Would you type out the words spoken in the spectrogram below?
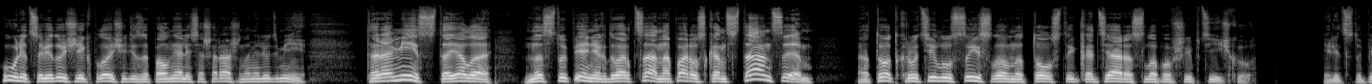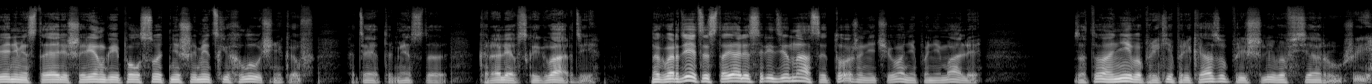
Улицы, ведущие к площади, заполнялись ошарашенными людьми. Тарамис стояла на ступенях дворца на пару с Констанцием, а тот крутил усы, словно толстый котяра, слопавший птичку. Перед ступенями стояли шеренга и полсотни шемитских лучников, хотя это место Королевской гвардии. Но гвардейцы стояли среди нас и тоже ничего не понимали. Зато они, вопреки приказу, пришли во всеоружии.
